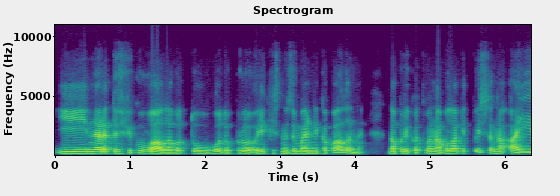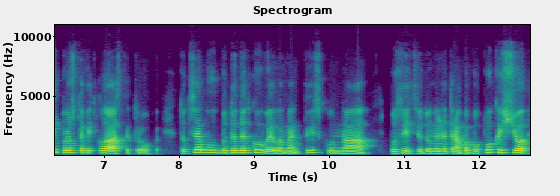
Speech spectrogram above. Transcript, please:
і не ратифікувала от ту угоду про рідкісно-земельні копалини, наприклад, вона була підписана, а її просто відкласти трохи, то це був би додатковий елемент тиску на позицію Дональда Трампа. Бо поки що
